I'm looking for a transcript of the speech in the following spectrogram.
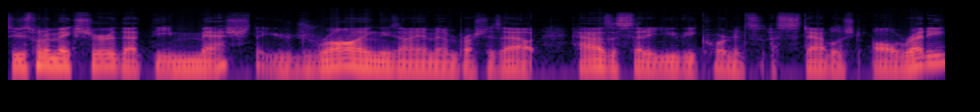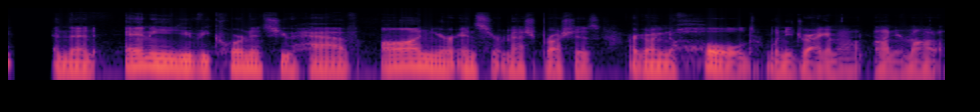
So you just want to make sure that the mesh that you're drawing these IMM brushes out has a set of UV coordinates established already, and then any UV coordinates you have on your insert mesh brushes are going to hold when you drag them out on your model.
